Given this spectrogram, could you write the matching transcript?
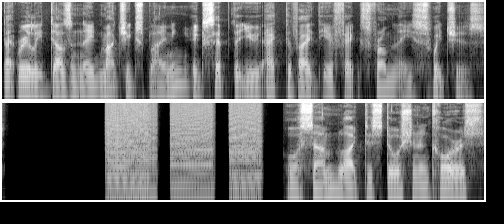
That really doesn't need much explaining except that you activate the effects from these switches. Or some, like distortion and chorus,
